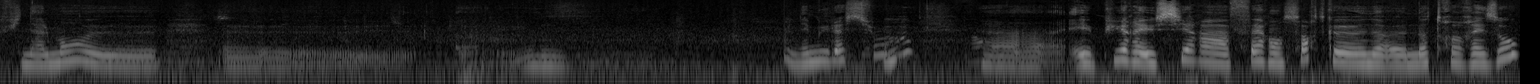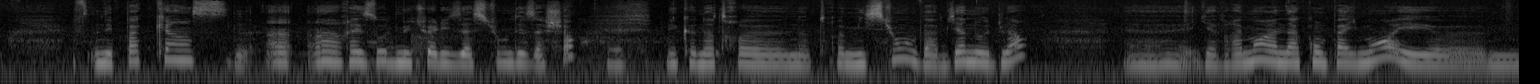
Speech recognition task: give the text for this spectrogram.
finalement une, émulation. Mmh. Euh, et puis réussir à faire en sorte que notre réseau n'est pas qu'un un, réseau de mutualisation des achats, mais que notre, notre mission va bien au-delà. Euh, il y a vraiment un accompagnement et, euh,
